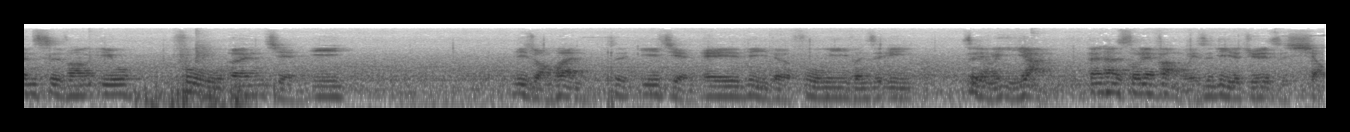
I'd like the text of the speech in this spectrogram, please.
n 次方 u 负 n 减一，力转换是一减 a 力的负一分之一，这两个一样，但是它的收敛范围是力的绝对值小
